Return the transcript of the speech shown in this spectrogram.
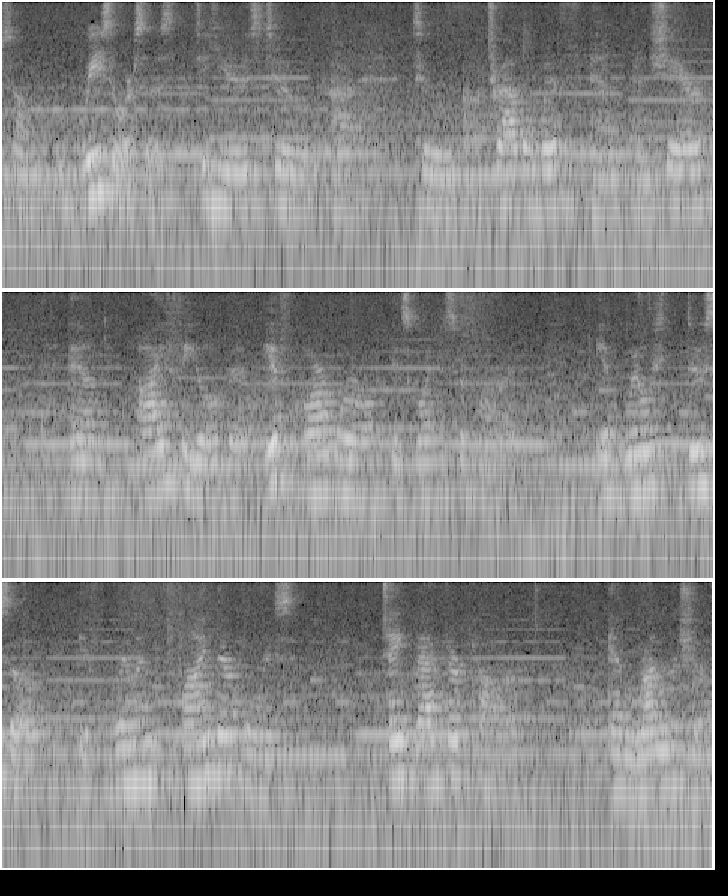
some resources to use to, uh, to uh, travel with and, and share. And I feel that if our world is going to survive, it will do so if women find their voice, take back their power, and run the show.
